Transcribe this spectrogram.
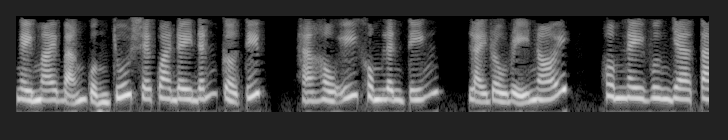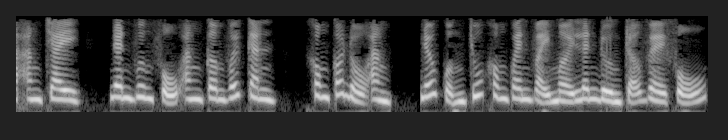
ngày mai bản quận chúa sẽ qua đây đánh cờ tiếp, hạ hầu ý không lên tiếng, lại rầu rĩ nói, hôm nay vương gia ta ăn chay, nên vương phủ ăn cơm với canh, không có đồ ăn, nếu quận chúa không quen vậy mời lên đường trở về phủ,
